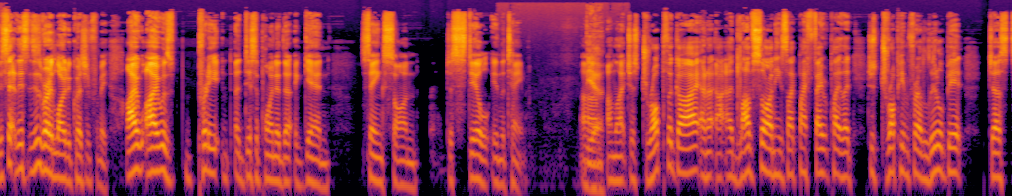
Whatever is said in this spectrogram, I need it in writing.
This this this is a very loaded question for me. I I was pretty uh, disappointed that again seeing Son just still in the team. Um, Yeah. I'm like, just drop the guy, and I, I love Son. He's like my favorite player. Like, just drop him for a little bit. Just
